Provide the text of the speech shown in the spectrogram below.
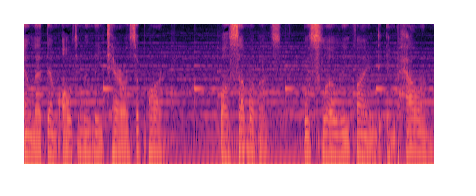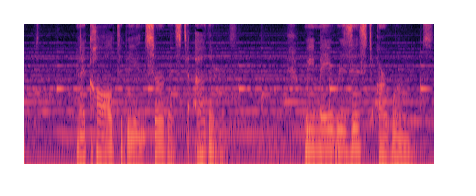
and let them ultimately tear us apart, while some of us will slowly find empowerment and a call to be in service to others. We may resist our wounds,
